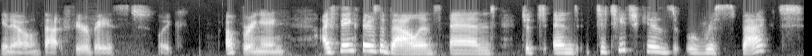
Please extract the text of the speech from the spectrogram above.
you know, that fear based like upbringing. I think there's a balance and to and to teach kids respect,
